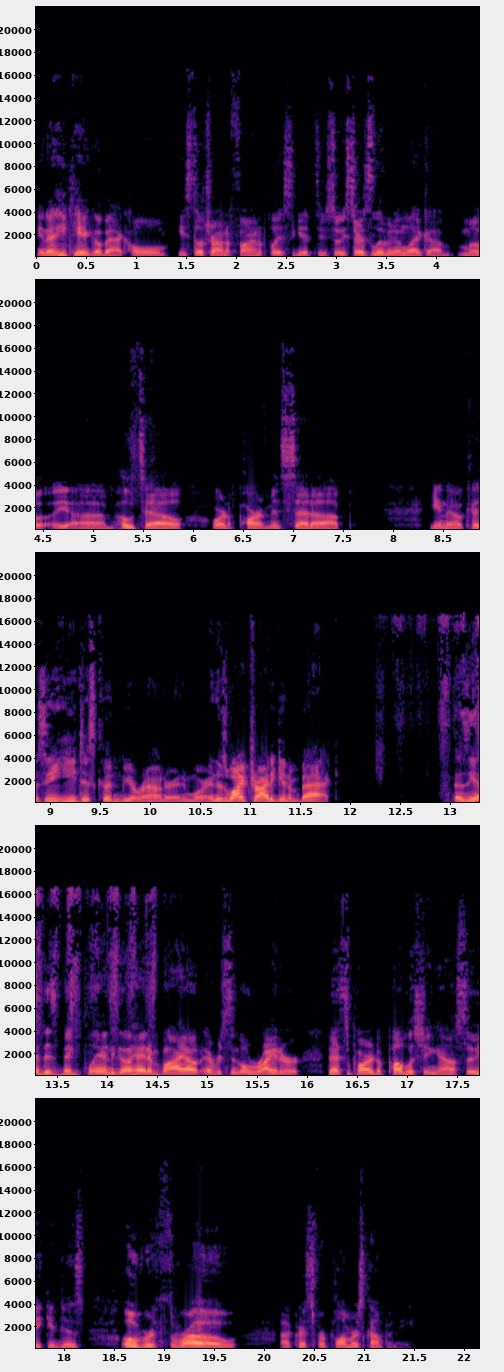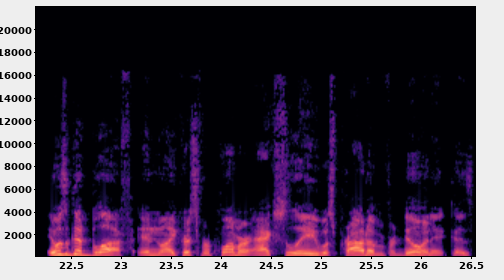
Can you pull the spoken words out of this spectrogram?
you know, he can't go back home. He's still trying to find a place to get to. So he starts living in like a mo- uh, hotel or an apartment set up, you know, because he, he just couldn't be around her anymore. And his wife tried to get him back because he had this big plan to go ahead and buy out every single writer that's a part of the publishing house so he can just overthrow uh, Christopher Plummer's company. It was a good bluff, and like Christopher Plummer actually was proud of him for doing it because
